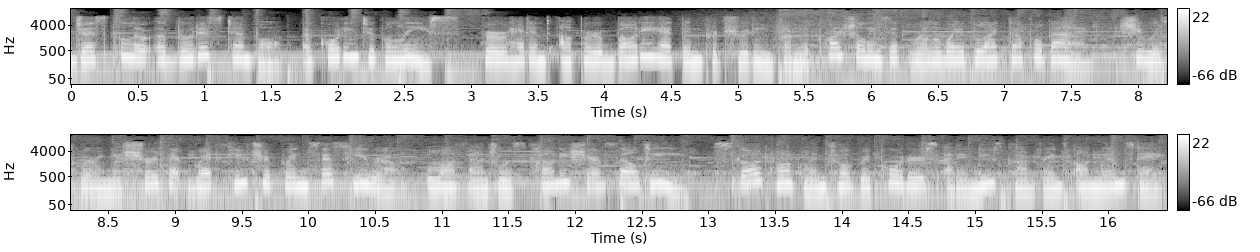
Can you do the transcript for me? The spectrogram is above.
just below a Buddhist temple. According to police, her head and upper body had been protruding from the partially zipped rollaway black duffel bag. She was wearing a shirt that read Future Princess Hero. Los Angeles County Sheriff's LT, Scott Hoagland told reporters at a news conference on Wednesday.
